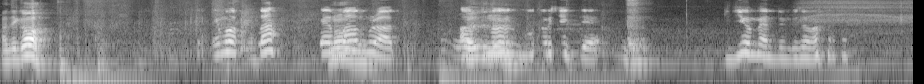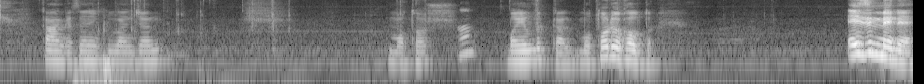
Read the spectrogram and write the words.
Hadi go. Emo lan. Ya mal? Murat. Mi? motoru çekti. Gidiyorum ben dümdüz ama. Kanka senin kullanacağın motor. Ha? Bayıldık galiba. Motor yok oldu. Ezin beni.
